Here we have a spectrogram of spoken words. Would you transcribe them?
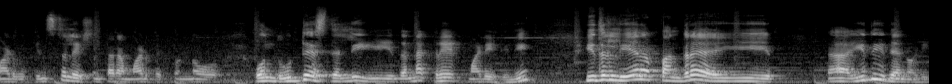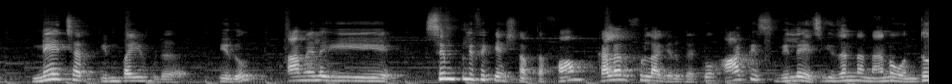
ಮಾಡಬೇಕು ಇನ್ಸ್ಟಲೇಷನ್ ಥರ ಮಾಡಬೇಕು ಅನ್ನೋ ಒಂದು ಉದ್ದೇಶದಲ್ಲಿ ಇದನ್ನು ಕ್ರಿಯೇಟ್ ಮಾಡಿದ್ದೀನಿ. ಇದರಲ್ಲಿ ಏನಪ್ಪ ಅಂದರೆ ಈ ಇದಿದೆ ಇದು ಇದೆ ನೋಡಿ ನೇಚರ್ ಇಂಬೈಬ್ಡ್ ಇದು. ಆಮೇಲೆ ಈ simplification of the form colourful ಆಗಿರಬೇಕು. ಆರ್ಟಿಸ್ಟ್ ವಿಲೇಜ್ ಇದನ್ನು ನಾನು ಒಂದು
